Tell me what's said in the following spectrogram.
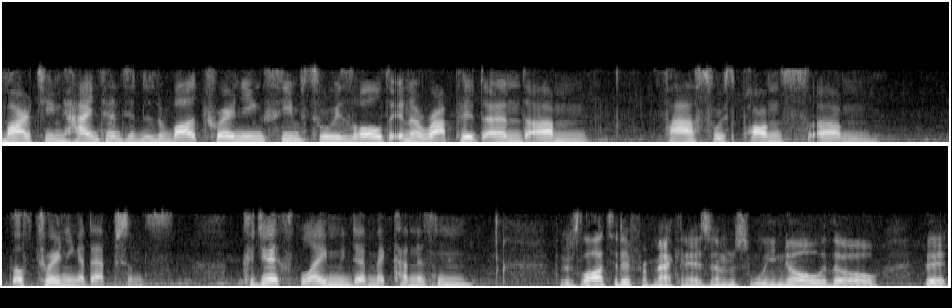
Martin, high-intensity interval training seems to result in a rapid and um, fast response um, of training adaptations. Could you explain me the mechanism? There's lots of different mechanisms. We know, though, that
